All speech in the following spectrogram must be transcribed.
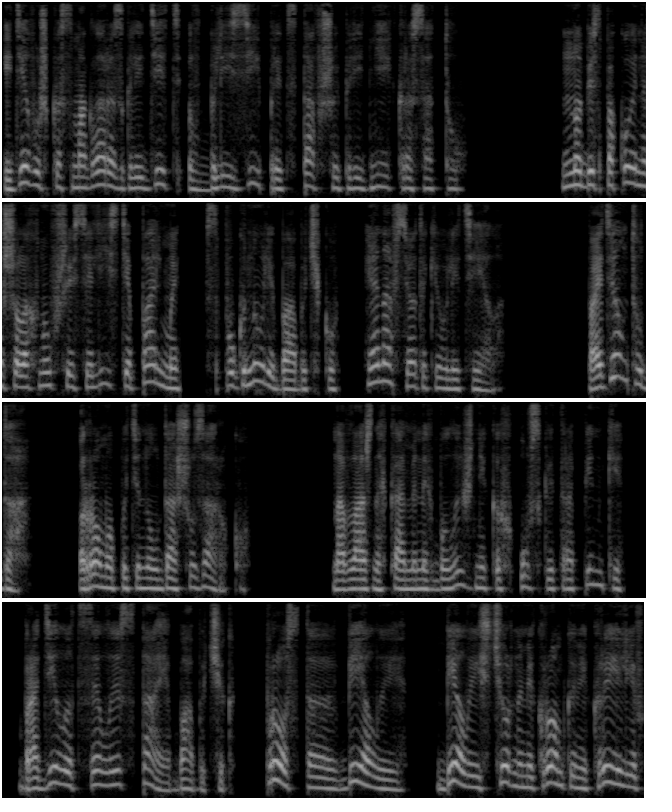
и девушка смогла разглядеть вблизи представшую перед ней красоту. Но беспокойно шелохнувшиеся листья пальмы спугнули бабочку, и она все-таки улетела. «Пойдем туда», — Рома потянул Дашу за руку. На влажных каменных булыжниках узкой тропинки бродила целая стая бабочек, Просто белые, белые с черными кромками крыльев,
